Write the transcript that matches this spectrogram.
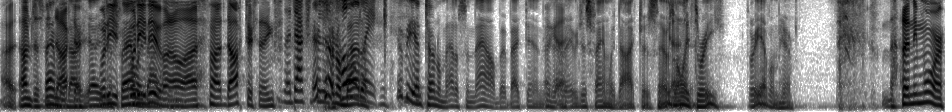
I, I'm just a Family doctor. yeah, what do you What do you family do? Oh, I, I doctor things. The doctor for this internal whole medicine. lake. It would be internal medicine now, but back then you know, they were just family doctors. There was only three, three of them here. Not anymore.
